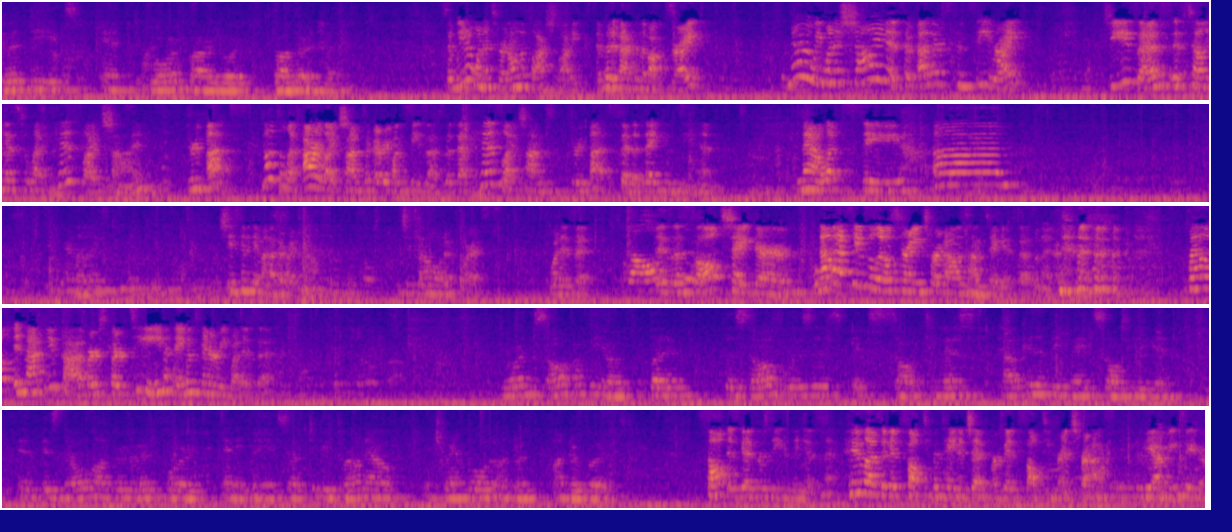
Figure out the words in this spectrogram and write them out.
good deeds and glorify your Father in heaven. So we don't want to turn on the flashlight and put it back in the box, right? No, we want to shine it so others can see, right? Jesus is telling us to let his light shine through us. Not to let our light shine so everyone sees us, but that his light shines through us so that they can see him. Now, let's see. Um, here, Lily. She's going to get my other item out. And she's going to hold it for us. What is it? It's a salt shaker. Now that seems a little strange for a Valentine's Day gift, doesn't it? well, in Matthew 5, verse 13, Avon's going to read what it says. You are the salt of the earth, but if the salt loses its saltiness, how can it be made salty again? It is no longer good for anything except to be thrown out and trampled under underfoot. Salt is good for seasoning, isn't it? Who loves a good salty potato chip or good salty french fries? Yeah, me too.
